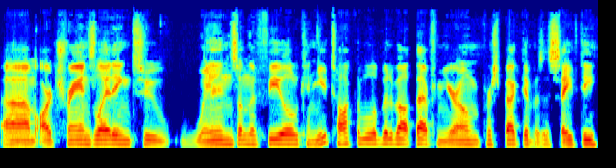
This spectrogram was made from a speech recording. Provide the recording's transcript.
um, are translating to wins on the field? Can you talk a little bit about that from your own perspective as a safety?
